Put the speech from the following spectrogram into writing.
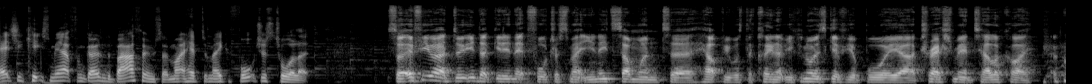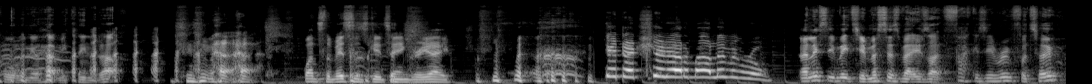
actually keeps me out from going to the bathroom. So I might have to make a fortress toilet. So if you uh, do end up getting that fortress, mate, you need someone to help you with the cleanup. You can always give your boy uh, Trash Man Talakai a call, and he'll help you clean it up. Once the missus gets angry, eh? Get that shit out of my living room. Unless he meets your missus, mate, he's like, "Fuck, is there room for two?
